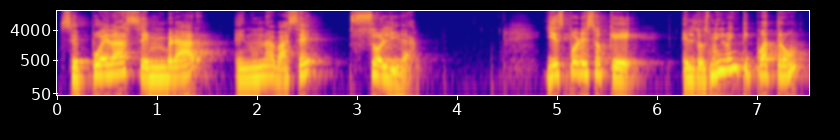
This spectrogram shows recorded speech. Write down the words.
se pueda sembrar en una base sólida. Y es por eso que el 2024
